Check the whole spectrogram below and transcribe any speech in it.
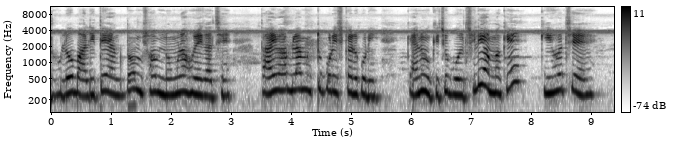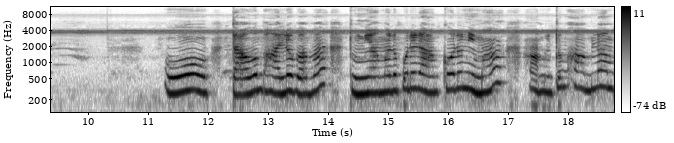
ধুলো বালিতে একদম সব নোংরা হয়ে গেছে। তাই ভাবলাম একটু পরিষ্কার করি। কেন, কিছু বলছিলি আমাকে? কি হয়েছে ও, তাও ভালো বাবা। তুমি আমার উপরে রাগ করনি মা। আমি তো ভাবলাম,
